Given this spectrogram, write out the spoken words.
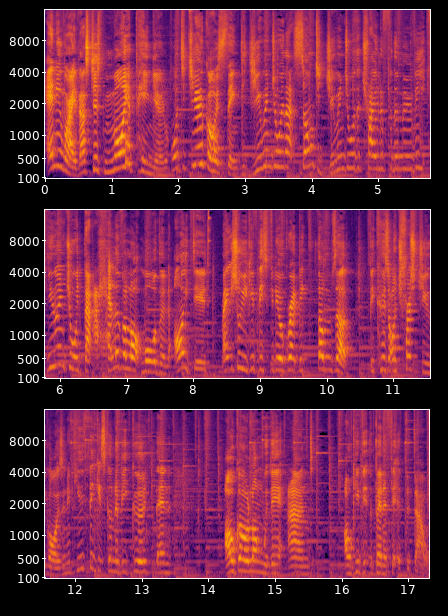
Anyway, that's just my opinion. What did you guys think? Did you enjoy that song? Did you enjoy the trailer for the movie? If you enjoyed that a hell of a lot more than I did, make sure you give this video a great big thumbs up because I trust you guys and if you think it's going to be good, then I'll go along with it and I'll give it the benefit of the doubt.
